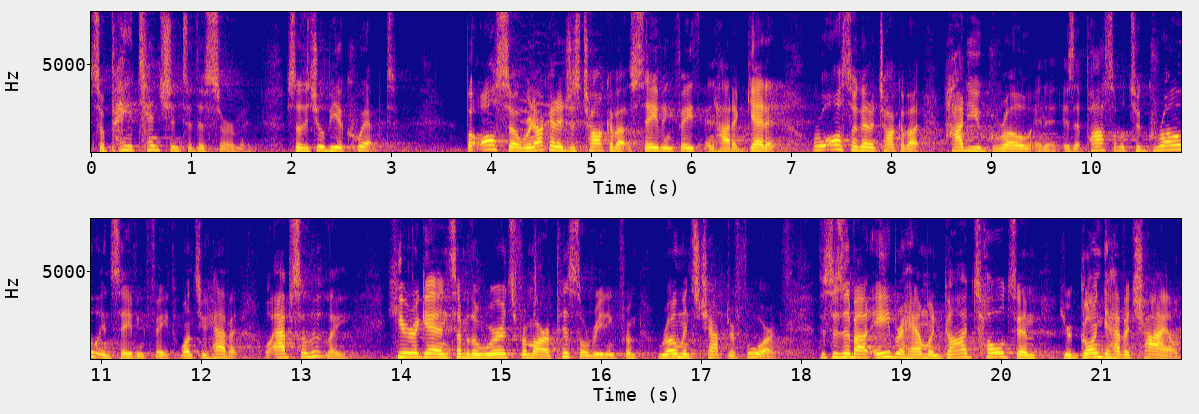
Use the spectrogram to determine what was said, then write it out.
So pay attention to this sermon so that you'll be equipped. But also, we're not going to just talk about saving faith and how to get it. We're also going to talk about how do you grow in it? Is it possible to grow in saving faith once you have it? Well, absolutely. Here again, some of the words from our epistle reading from Romans chapter 4. This is about Abraham when God told him, You're going to have a child,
